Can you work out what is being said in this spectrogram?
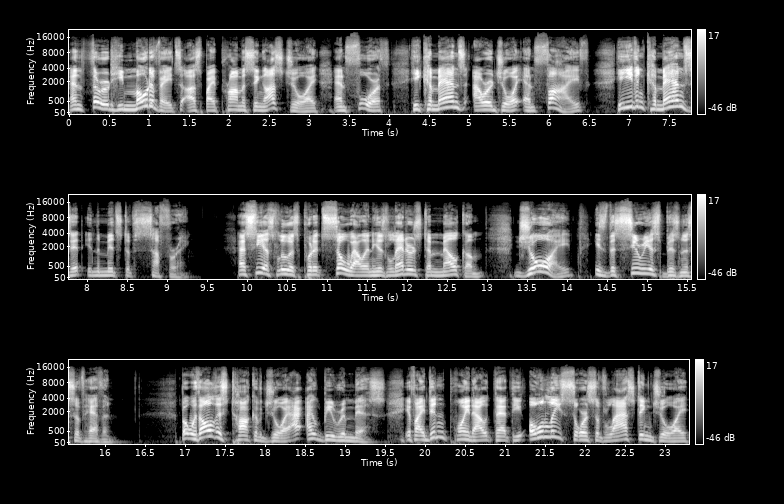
and third, he motivates us by promising us joy. And fourth, he commands our joy. And five, he even commands it in the midst of suffering. As C.S. Lewis put it so well in his letters to Malcolm, joy is the serious business of heaven. But with all this talk of joy, I, I, would be remiss if I didn't point out that the only source of lasting joy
